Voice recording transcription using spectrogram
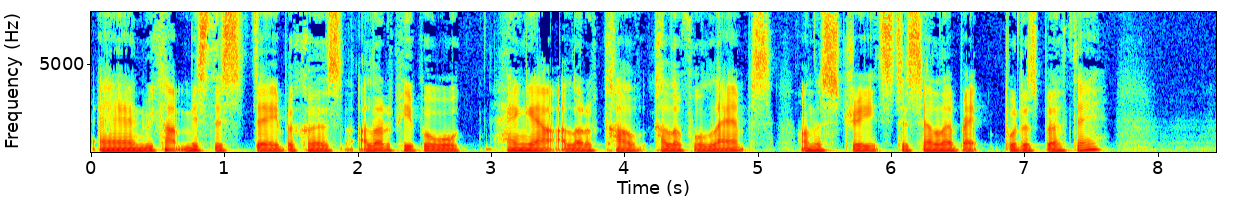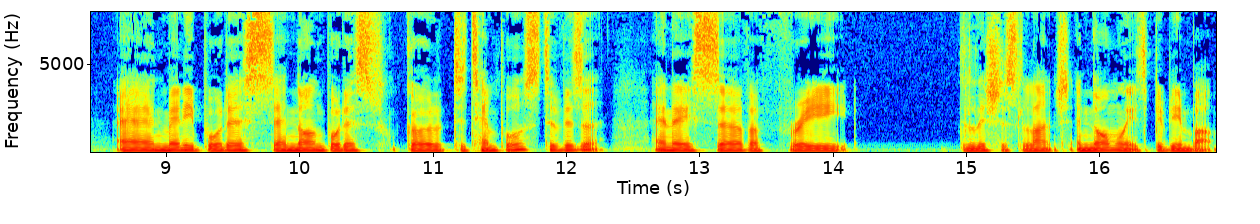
And we can't miss this day because a lot of people will hang out a lot of col- colorful lamps on the streets to celebrate Buddha's birthday. And many Buddhists and non Buddhists go to temples to visit and they serve a free, delicious lunch. And normally it's bibimbap.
